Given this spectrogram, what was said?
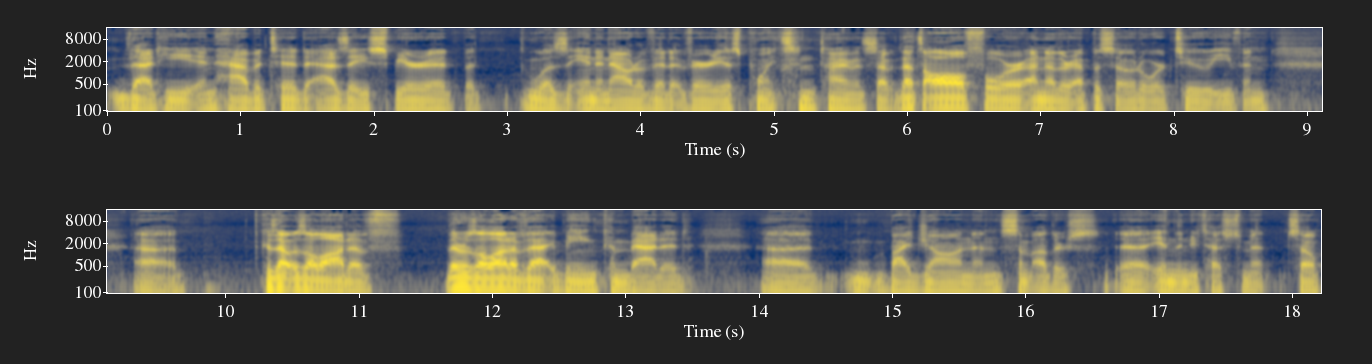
that he inhabited as a spirit, but was in and out of it at various points in time and stuff. That's all for another episode or two, even, because uh, that was a lot of there was a lot of that being combated uh, by John and some others uh, in the New Testament. So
